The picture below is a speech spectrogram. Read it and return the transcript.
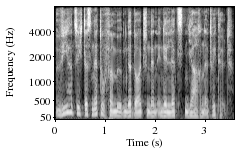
Wie hat sich das Nettovermögen der Deutschen denn in den letzten Jahren entwickelt?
